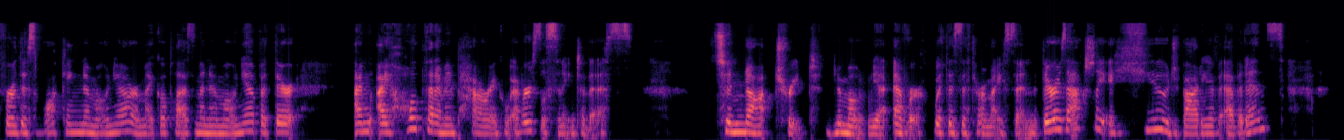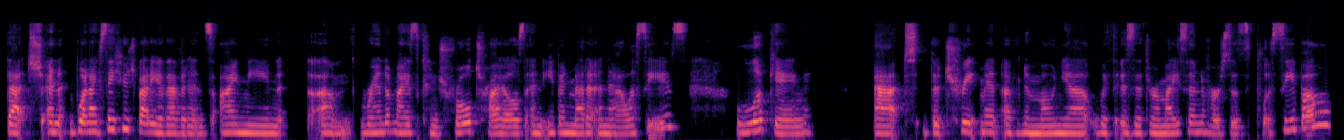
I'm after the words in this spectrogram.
for this walking pneumonia or mycoplasma pneumonia. But there, I'm I hope that I'm empowering whoever's listening to this to not treat pneumonia ever with azithromycin. There is actually a huge body of evidence that, and when I say huge body of evidence, I mean um, randomized control trials and even meta analyses looking at the treatment of pneumonia with azithromycin versus placebo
